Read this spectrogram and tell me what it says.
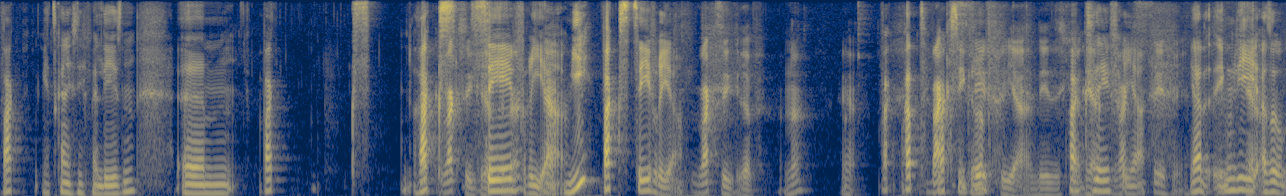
Vac, jetzt kann ich es nicht mehr lesen. Ähm, Vax, Vaxzevria. ne? Ja. Wie? Vaxzevria. Vaxigrip, ne? Ja. Was? Vaxifria lese ich. Vaxefria. Ja, irgendwie, Ja. also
